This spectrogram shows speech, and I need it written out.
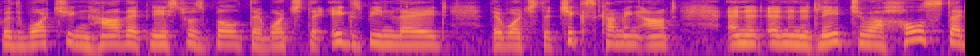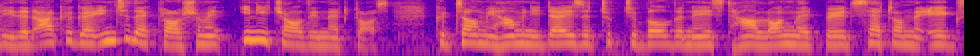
with watching how that nest was built. They watched the eggs being laid, they watched the chicks coming out, and it, and it led to a whole study that I could go into that classroom, and any child in that class could tell me how many days it took to build the nest, how long that bird sat on the eggs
